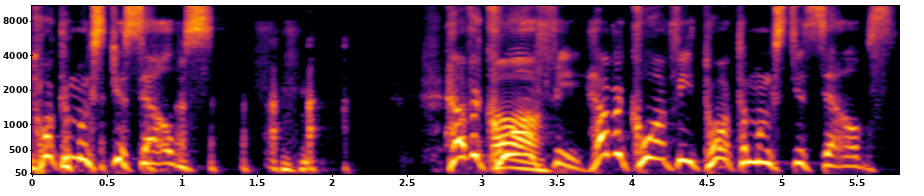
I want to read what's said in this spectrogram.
talk amongst yourselves have a coffee have a coffee talk amongst yourselves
